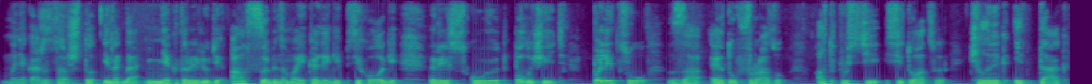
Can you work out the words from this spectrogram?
Мне кажется, что иногда некоторые люди, особенно мои коллеги-психологи, рискуют получить по лицу за эту фразу «отпусти ситуацию». Человек и так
